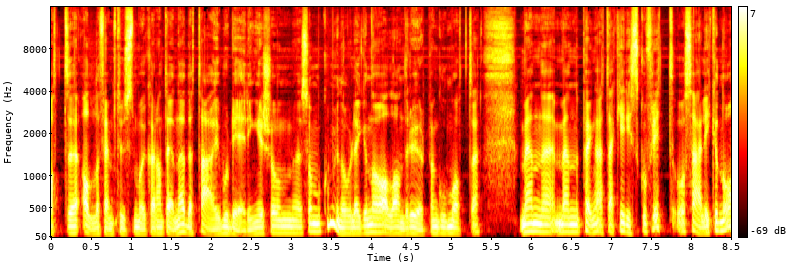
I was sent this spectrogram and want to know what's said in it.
at eh, alle 5000 må i karantene. Dette er jo vurderinger som, som kommuneoverlegen og alle andre gjør på en god måte. Men, eh, men poenget er at det er ikke risikofritt, og særlig ikke nå.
